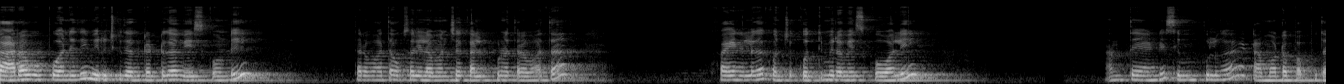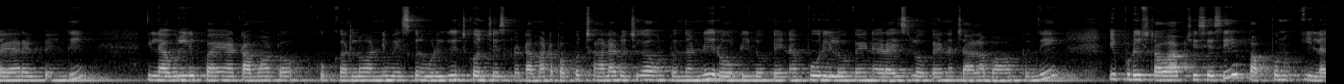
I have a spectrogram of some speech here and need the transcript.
కారం ఉప్పు అనేది మీ రుచికి తగ్గట్టుగా వేసుకోండి. తర్వాత ఒకసారి ఇలా మంచిగా కలుపుకున్న తర్వాత ఫైనల్గా కొంచెం కొత్తిమీర వేసుకోవాలి. అంతే అండి సింపుల్గా టమాటో పప్పు తయారైపోయింది. ఇలా ఉల్లిపాయ టమాటో కుక్కర్లో అన్నీ వేసుకొని ఉడికించుకొని చేసుకున్న టమాటా పప్పు చాలా రుచిగా ఉంటుందండి. రోటీలోకైనా పూరీలోకైనా రైస్లోకైనా చాలా బాగుంటుంది. ఇప్పుడు స్టవ్ ఆఫ్ చేసేసి పప్పును ఇలా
